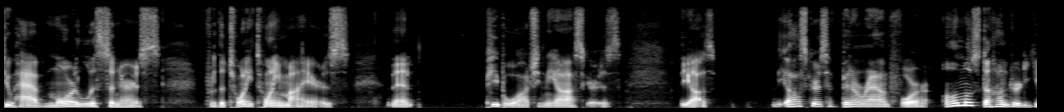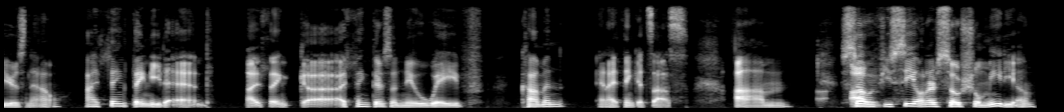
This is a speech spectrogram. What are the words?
to have more listeners for the 2020 Myers than people watching the Oscars. The Os- the Oscars have been around for almost 100 years now. I think they need to end. I think uh, I think there's a new wave coming and I think it's us. Um so Um, if you see on our social media,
